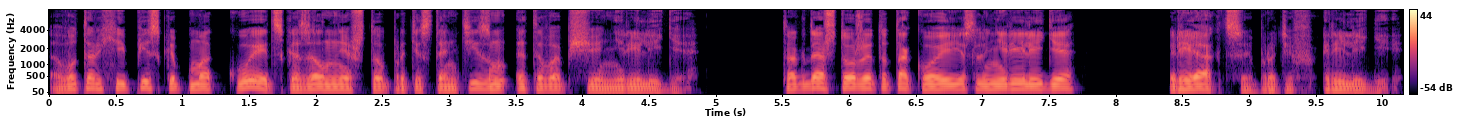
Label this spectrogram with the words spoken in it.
«А вот архиепископ Маккуэйд сказал мне, что протестантизм — это вообще не религия». «Тогда что же это такое, если не религия?» «Реакция против религии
